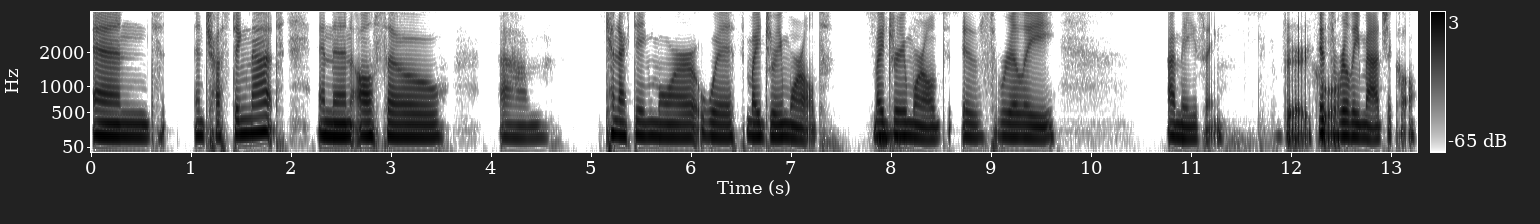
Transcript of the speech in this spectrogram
and and trusting that and then also um connecting more with my dream world my Mhm. dream world is really amazing. Very cool. It's really magical.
